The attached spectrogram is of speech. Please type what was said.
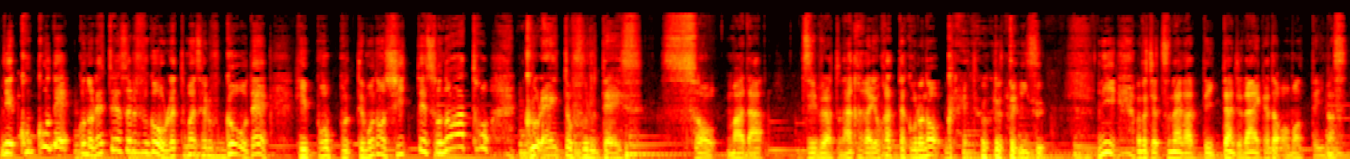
で、ここでこの Let Yourself Go, Let Myself Go でヒップホップってものを知って、その後 Grateful Days。そう、まだジブラと仲が良かった頃のグレートフルテイズに私は繋がっていったんじゃないかと思っています。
